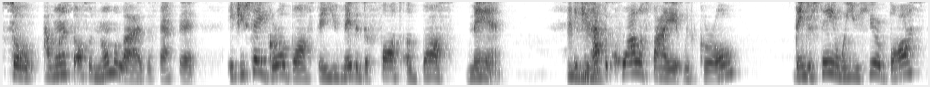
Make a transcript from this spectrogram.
So I want us to also normalize the fact that if you say girl boss, then you've made the default of boss man. Mm-hmm. If you mm-hmm. have to qualify it with girl, then you're saying when you hear boss,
